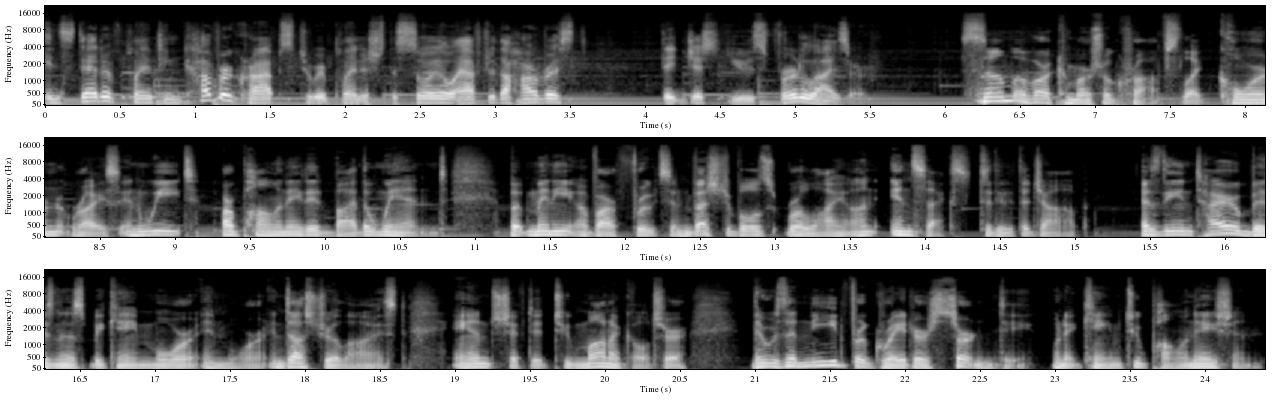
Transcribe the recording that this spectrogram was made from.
Instead of planting cover crops to replenish the soil after the harvest, they just use fertilizer. Some of our commercial crops, like corn, rice, and wheat, are pollinated by the wind, but many of our fruits and vegetables rely on insects to do the job. As the entire business became more and more industrialized and shifted to monoculture, there was a need for greater certainty when it came to pollination.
